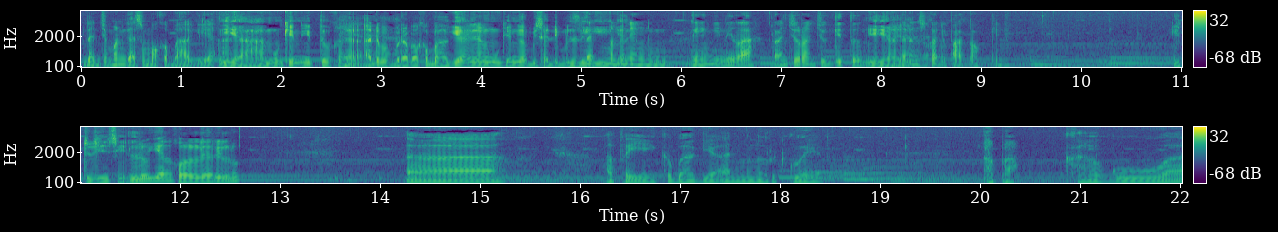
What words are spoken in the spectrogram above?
dan cuman gak semua kebahagiaan iya mungkin itu kayak ada beberapa kebahagiaan yang mungkin gak bisa dibeli statement kan. yang yang inilah rancu-rancu gitu Iya, kadang iya. suka dipatokin itu dia sih lu ya kalau dari lu eh apa ya kebahagiaan menurut gue ya? apa Kalau gua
